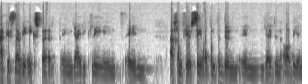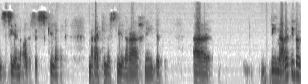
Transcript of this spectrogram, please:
ek is nou die ekspert en jy die kliënt en ek gaan vir jou sê wat om te doen en jy doen A B en C en alles is skielik miraculous nie reg nie dit uh die narratiewe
